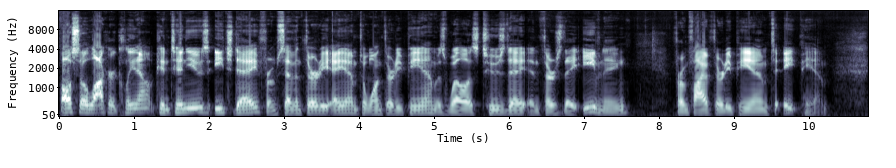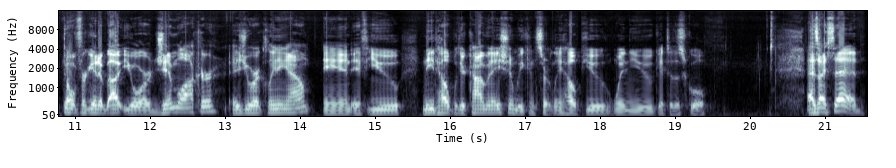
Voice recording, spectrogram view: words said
Also, locker cleanout continues each day from 7:30 a.m. to 1:30 p.m. as well as Tuesday and Thursday evening from 5:30 p.m. to 8 p.m. Don't forget about your gym locker as you are cleaning out, and if you need help with your combination, we can certainly help you when you get to the school. As I said,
